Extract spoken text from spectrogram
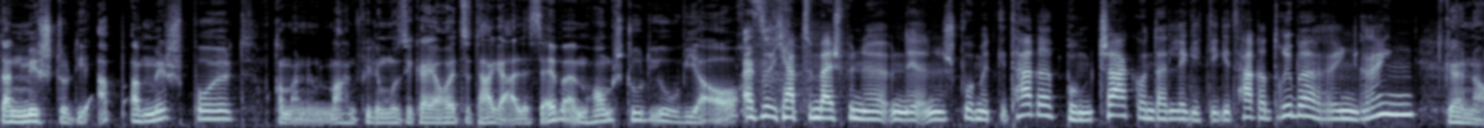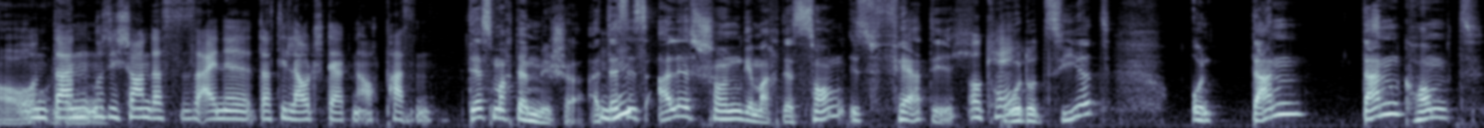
dann mischst du die ab am Mischpult. Kann man machen viele Musiker ja heutzutage alles selber im Homestudio, wir auch. Also ich habe zum Beispiel eine, eine, Spur mit Gitarre, bum tschak, und dann lege ich die Gitarre drüber, ring ring. Genau. Und dann, und dann muss ich schauen, dass das eine, dass die Lautstärken auch passen. Das macht der Mischer. Das mhm. ist alles schon gemacht. Der Song ist fertig, okay. produziert und dann, dann kommt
